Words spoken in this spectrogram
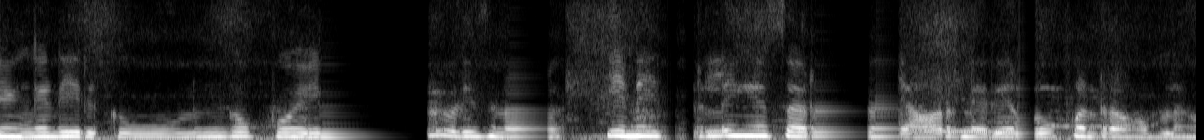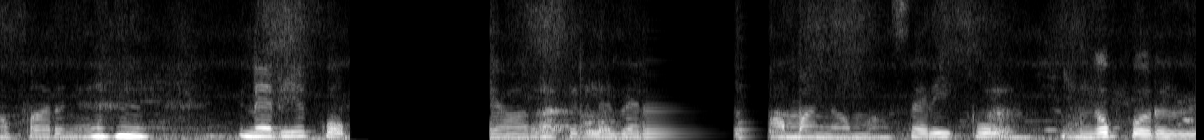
எங்கடி இருக்கு? ஒழுங்கா போயிடு அப்படின்னு சொன்னாங்க. என்னை தெரியலைங்க சார் யாரும் நிறைய லவ் பண்ணுறாங்க பிள்ளைங்க பாருங்க. நிறைய கோ யாரும் தெரியல ஆமாங்க ஆமாம் சரி போ. எங்கே போகிறது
